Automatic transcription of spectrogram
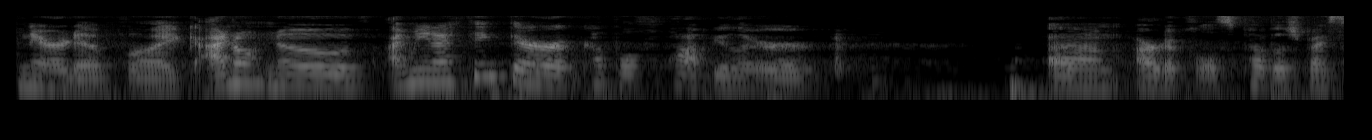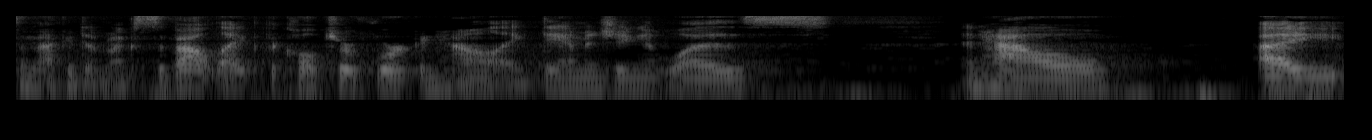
Narrative. Like, I don't know if, I mean, I think there are a couple of popular um, articles published by some academics about like the culture of work and how like damaging it was and how I,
